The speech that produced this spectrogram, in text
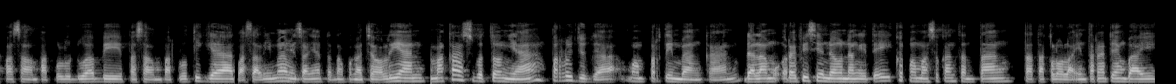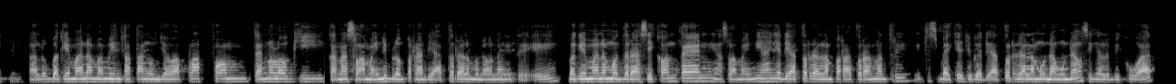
3, pasal 42B, pasal 43, pasal 5 misalnya tentang pengecualian, maka sebetulnya perlu juga mempertimbangkan dalam revisi Undang-Undang ITE ikut memasukkan tentang tata kelola internet yang baik, lalu bagaimana meminta tanggung jawab platform teknologi, karena selama ini belum pernah diatur dalam Undang-Undang ITE, bagaimana moderasi konten yang selama ini hanya diatur dalam peraturan menteri, itu sebaiknya juga diatur dalam undang-undang sehingga lebih kuat.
